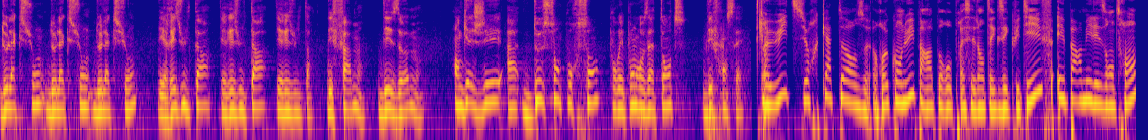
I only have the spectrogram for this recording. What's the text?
de l'action, de l'action, de l'action, des résultats, des résultats, des résultats. Des femmes, des hommes, engagés à 200% pour répondre aux attentes des Français. 8 sur 14 reconduits par rapport au précédent exécutif. Et parmi les entrants,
